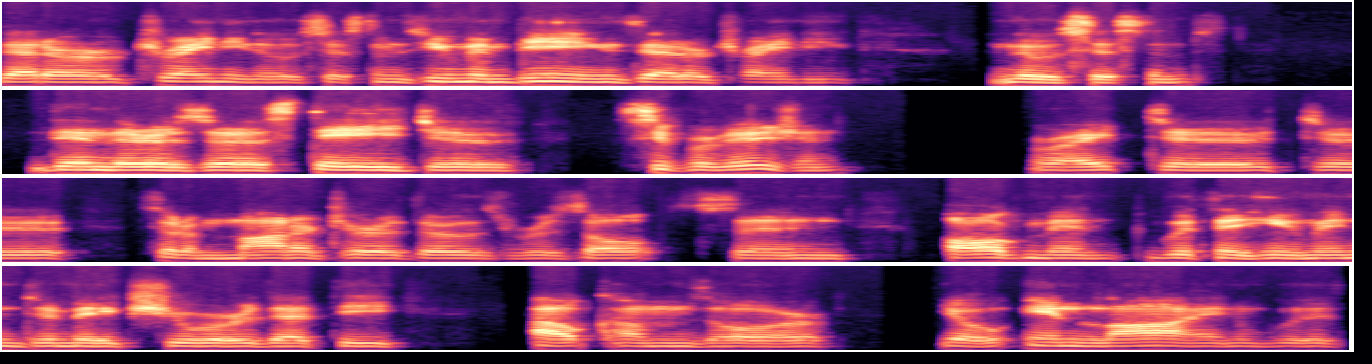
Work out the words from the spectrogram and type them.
that are training those systems, human beings that are training those systems then there's a stage of supervision, right? To to sort of monitor those results and augment with the human to make sure that the outcomes are, you know, in line with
